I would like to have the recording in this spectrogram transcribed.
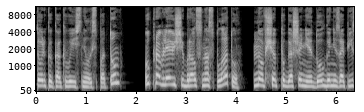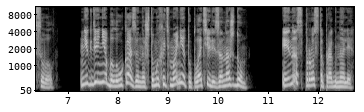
Только, как выяснилось потом, управляющий брал с нас плату, но в счет погашения долга не записывал. Нигде не было указано, что мы хоть монету платили за наш дом, и нас просто прогнали.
